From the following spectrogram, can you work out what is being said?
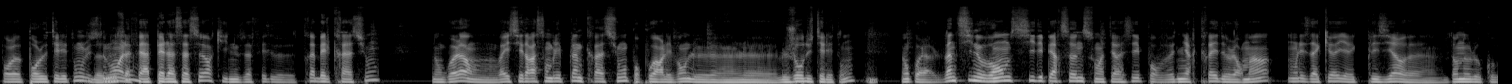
pour le, pour le Téléthon, justement, bien elle a fait appel à sa sœur qui nous a fait de très belles créations. Donc voilà, on va essayer de rassembler plein de créations pour pouvoir les vendre le, le- le jour du Téléthon. Donc voilà, le 26 novembre, si des personnes sont intéressées pour venir créer de leurs mains, on les accueille avec plaisir dans nos locaux.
